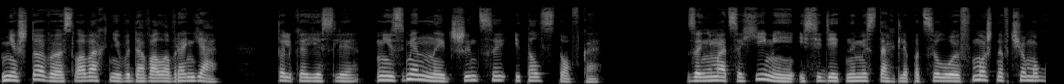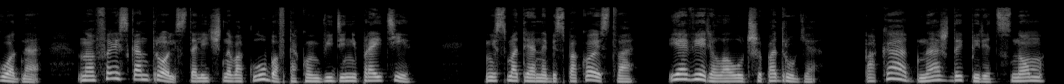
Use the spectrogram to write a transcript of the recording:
Ничто в ее словах не выдавало вранья, только если неизменные джинсы и толстовка. Заниматься химией и сидеть на местах для поцелуев можно в чем угодно, но фейс-контроль столичного клуба в таком виде не пройти. Несмотря на беспокойство, я верила лучшей подруге, пока однажды перед сном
